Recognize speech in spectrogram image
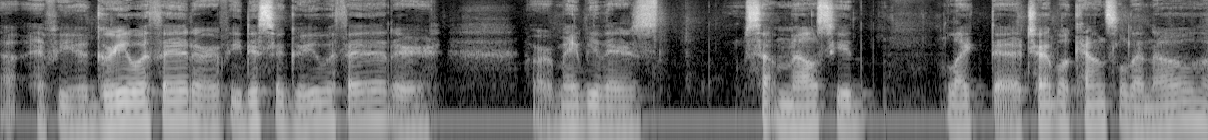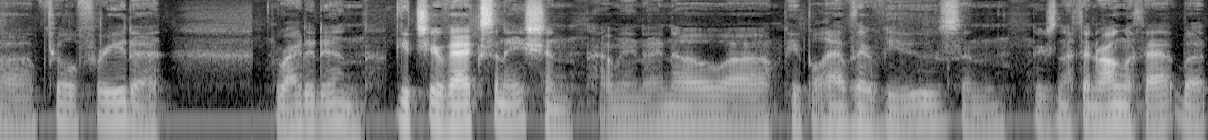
Uh, if you agree with it or if you disagree with it or or maybe there's something else you'd like the tribal council to know, uh, feel free to write it in. Get your vaccination. I mean, I know uh, people have their views and there's nothing wrong with that, but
